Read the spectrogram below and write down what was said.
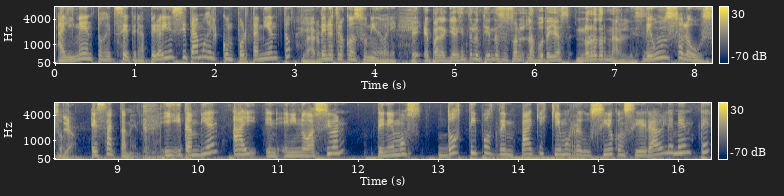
alimentos, etcétera. Pero ahí necesitamos el comportamiento Claro. de nuestros consumidores, Eh, eh, para que la gente lo entienda, esas son las botellas no retornables. de un solo uso. Ya. Exactamente. Y, y también hay en, en innovación tenemos dos tipos de empaques que hemos reducido considerablemente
